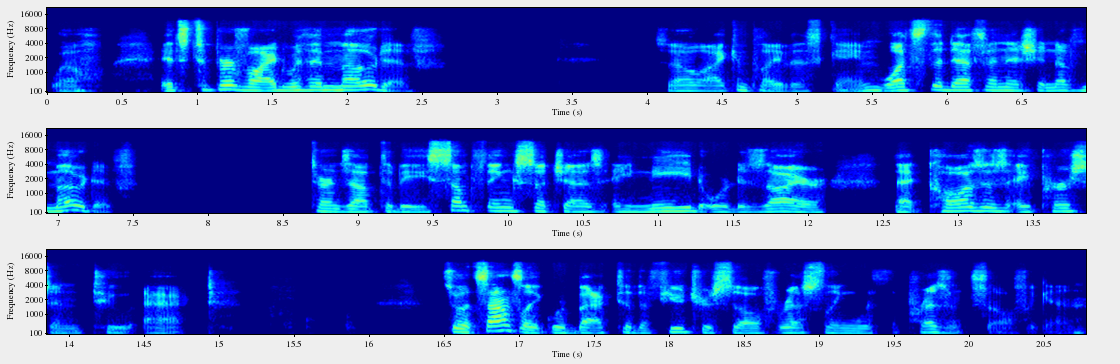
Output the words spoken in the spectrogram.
Well, it's to provide with a motive. So, I can play this game. What's the definition of motive? Turns out to be something such as a need or desire that causes a person to act. So it sounds like we're back to the future self wrestling with the present self again.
